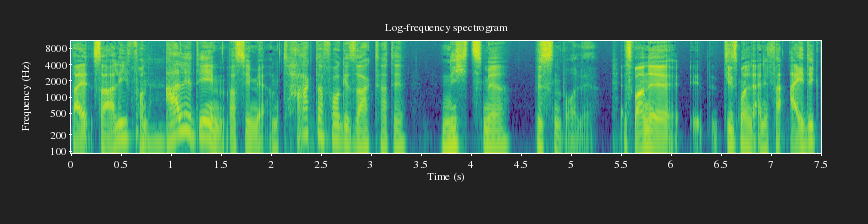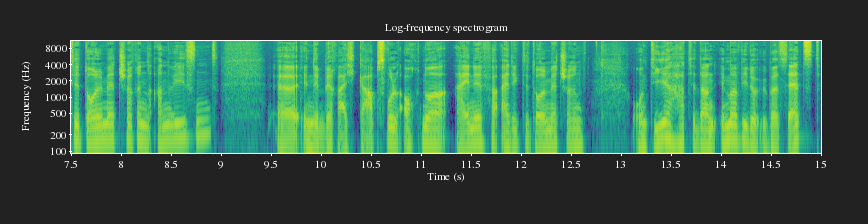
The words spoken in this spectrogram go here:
weil Sali von mhm. alledem, was sie mir am Tag davor gesagt hatte, nichts mehr wissen wolle. Es war eine, diesmal eine vereidigte Dolmetscherin anwesend. Äh, in dem Bereich gab es wohl auch nur eine vereidigte Dolmetscherin. Und die hatte dann immer wieder übersetzt,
